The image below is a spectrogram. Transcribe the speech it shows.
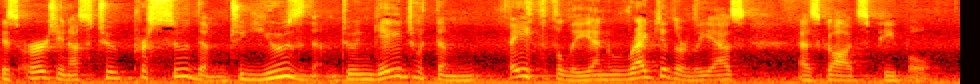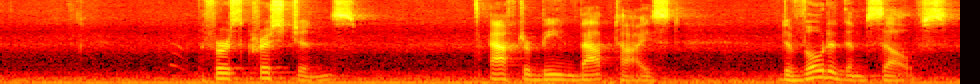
is urging us to pursue them, to use them, to engage with them faithfully and regularly as, as God's people. The first Christians, after being baptized, devoted themselves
